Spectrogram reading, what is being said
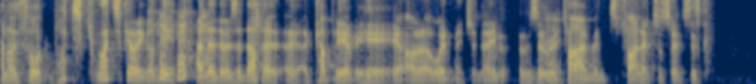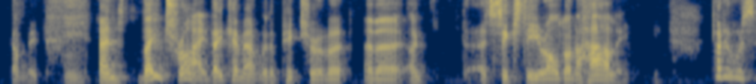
And I thought, what's what's going on here? and then there was another a, a company over here. Oh, I won't mention the name. It was a no. retirement financial services company, mm. and they tried. They came out with a picture of a of a, a 60 year old on a Harley. But it was,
